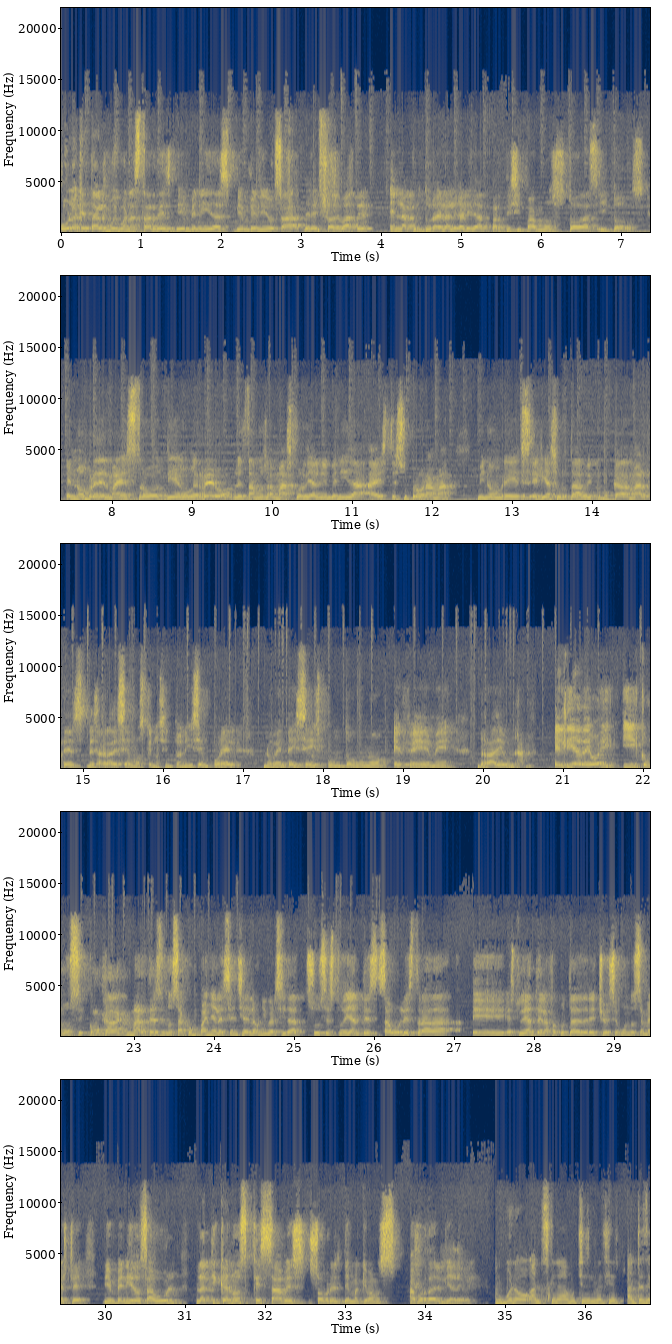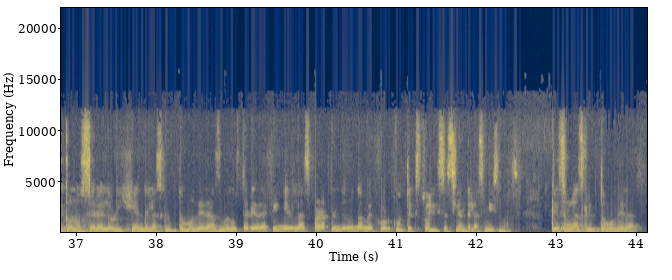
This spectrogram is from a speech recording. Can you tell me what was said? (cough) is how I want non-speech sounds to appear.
Hola, ¿qué tal? Muy buenas tardes, bienvenidas, bienvenidos a Derecho a Debate. En la cultura de la legalidad participamos todas y todos. En nombre del maestro Diego Guerrero, les damos la más cordial bienvenida a este su programa. Mi nombre es Elías Hurtado y como cada martes les agradecemos que nos sintonicen por el 96.1 FM Radio UNAM. El día de hoy y como, como cada martes nos acompaña la esencia de la universidad, sus estudiantes. Saúl Estrada, eh, estudiante de la Facultad de Derecho de segundo semestre. Bienvenido Saúl, platícanos qué sabes sobre el tema que vamos a abordar el día de hoy. Bueno, antes que nada, muchas gracias. Antes de conocer el origen de las criptomonedas, me gustaría definirlas para tener una mejor contextualización de las mismas. ¿Qué son las criptomonedas?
